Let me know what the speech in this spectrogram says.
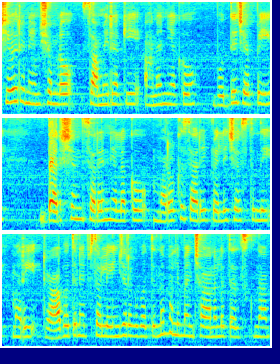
చివరి నిమిషంలో సమీరకి అనన్యకు బుద్ధి చెప్పి దర్శన్ శరణ్యలకు మరొకసారి పెళ్ళి చేస్తుంది. మరి రాబోతున్న ఎపిసోడ్లో ఏం జరగబోతుందో మళ్ళీ మన ఛానల్లో తెలుసుకుందాం.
